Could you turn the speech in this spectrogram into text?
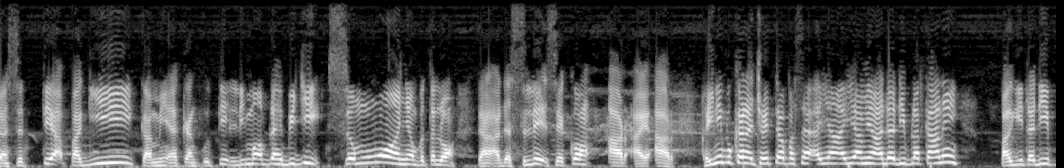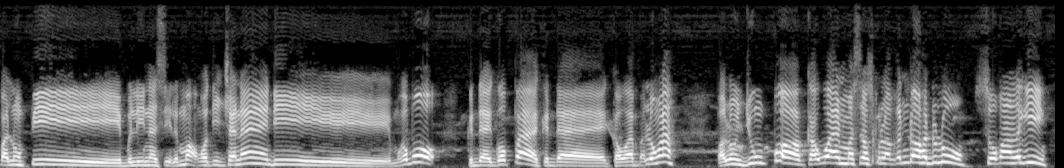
dan setiap pagi kami akan kutip 15 biji semuanya bertelur dan ada selit sekong RIR. Kali ni bukan nak cerita pasal ayam-ayam yang ada di belakang ni. Pagi tadi Pak Long pi beli nasi lemak roti canai di Merebuk. Kedai Gopal, kedai kawan Pak Long lah. Pak Long jumpa kawan masa sekolah rendah dulu. Seorang lagi.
